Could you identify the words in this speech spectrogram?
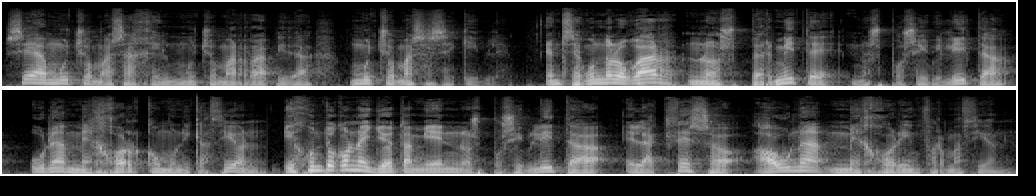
sea mucho más ágil, mucho más rápida, mucho más asequible. En segundo lugar, nos permite, nos posibilita una mejor comunicación y junto con ello también nos posibilita el acceso a una mejor información.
